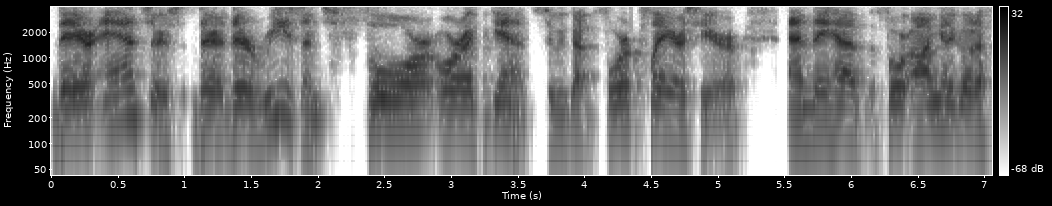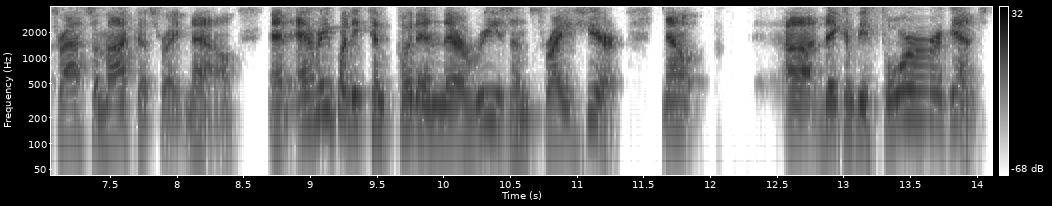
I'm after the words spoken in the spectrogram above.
their answers, their, their reasons for or against. So we've got four players here and they have four, I'm gonna go to Thrasymachus right now, and everybody can put in their reasons right here. Now, uh, they can be for or against,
